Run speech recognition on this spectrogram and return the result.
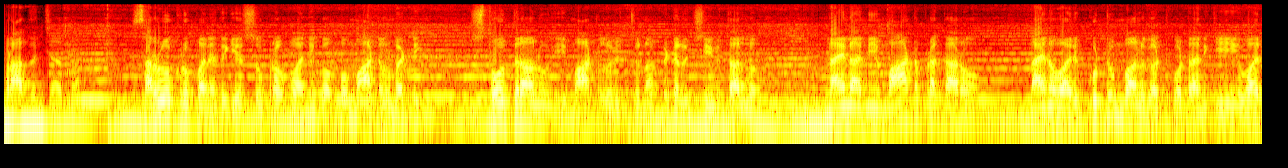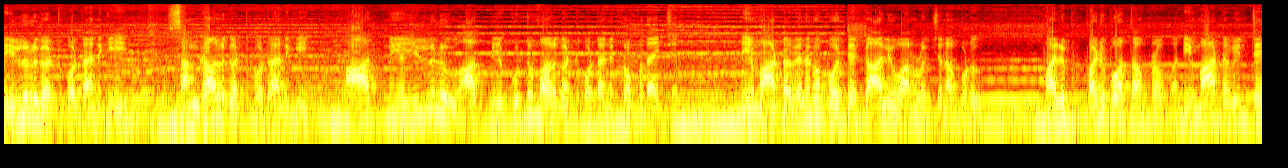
ప్రార్థన చేద్దాం. సర్వకృప అనేది యేసు ప్రభు అని గొప్ప మాటలు బట్టి స్తోత్రాలు ఈ మాటలు వింటున్న బిడ్డల జీవితాల్లో. నాయన నీ మాట ప్రకారం నాయన వారి కుటుంబాలు కట్టుకోవటానికి వారి ఇల్లులు కట్టుకోవటానికి సంఘాలు కట్టుకోవటానికి ఆత్మీయ ఇల్లులు ఆత్మీయ కుటుంబాలు కట్టుకోవటానికి కృపదాయించండి నీ మాట వినకపోతే గాలి వానలు వచ్చినప్పుడు పలి పడిపోతాం ప్రభు. నీ మాట వింటే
